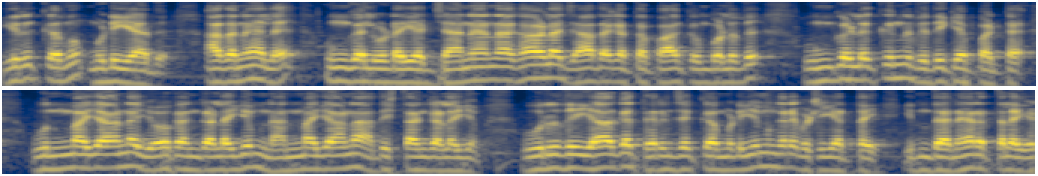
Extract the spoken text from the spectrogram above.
இருக்கவும் முடியாது. அதனால் உங்களுடைய ஜனனகால ஜாதகத்தை பார்க்கும் பொழுது உங்களுக்குன்னு விதிக்கப்பட்ட உண்மையான யோகங்களையும் நன்மையான அதிர்ஷ்டங்களையும் உறுதியாக தெரிஞ்சுக்க முடியுங்கிற விஷயத்தை இந்த நேரத்தில்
